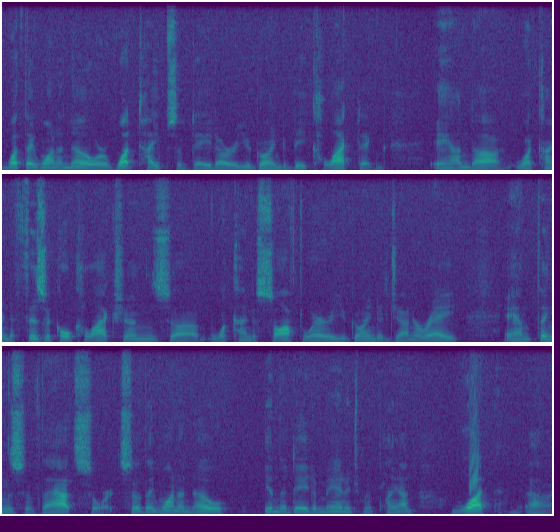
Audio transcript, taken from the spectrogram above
what they want to know are what types of data are you going to be collecting and uh, what kind of physical collections, uh, what kind of software are you going to generate, and things of that sort. So they want to know in the data management plan what uh,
